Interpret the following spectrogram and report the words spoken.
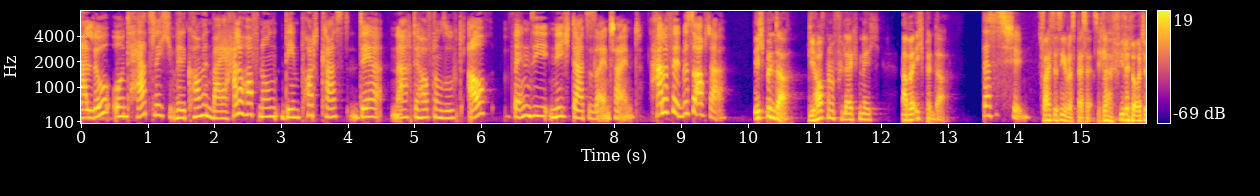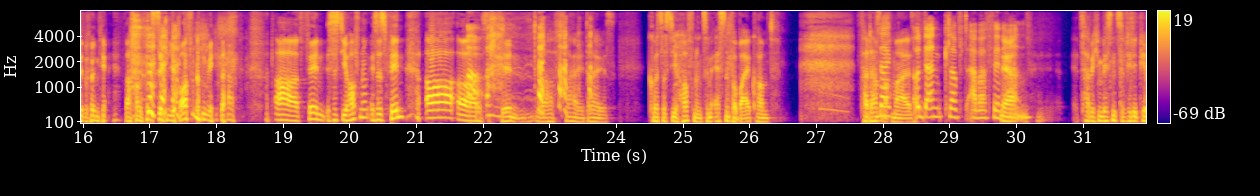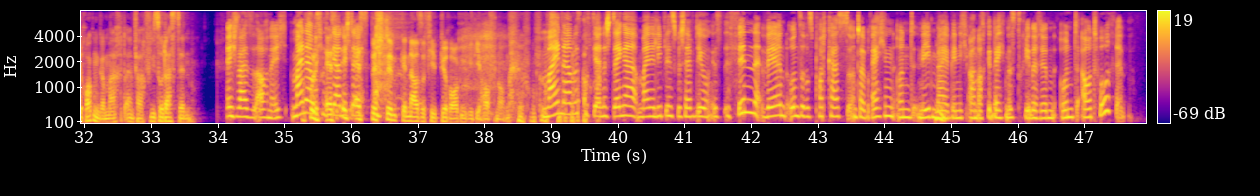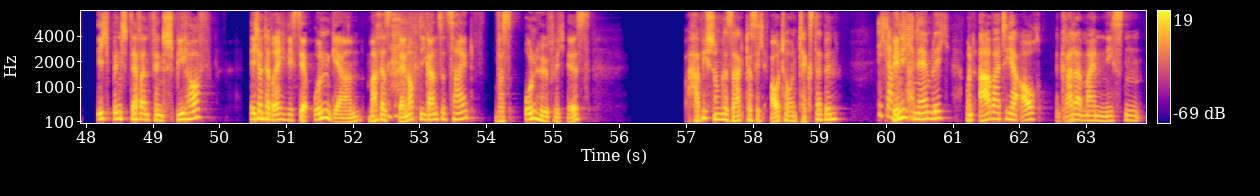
Hallo und herzlich willkommen bei Hallo Hoffnung, dem Podcast, der nach der Hoffnung sucht, auch wenn sie nicht da zu sein scheint. Hallo Phil, bist du auch da? Ich bin da. Die Hoffnung vielleicht nicht, aber ich bin da. Das ist schön. Ich weiß jetzt nicht, ob das besser ist. Ich glaube, viele Leute würden ja, warum ist denn die Hoffnung nicht da? Ah, oh, Finn. Ist es die Hoffnung? Ist es Finn? Oh, oh, oh. Finn. Oh, da ist. Kurz, dass die Hoffnung zum Essen vorbeikommt. Verdammt nochmal. Und dann klopft aber Finn ja. an. Jetzt habe ich ein bisschen zu viele Piroggen gemacht, einfach. Wieso das denn? Ich weiß es auch nicht. Mein Name ist Christiane Stenger. Ich esse bestimmt genauso viel Piroggen wie die Hoffnung. mein Name ist Christiane Stenger. Meine Lieblingsbeschäftigung ist Finn während unseres Podcasts zu unterbrechen und nebenbei hm. bin ich auch noch Gedächtnistrainerin und Autorin. Ich bin Stefan Finn Spielhoff. Ich unterbreche dich sehr ungern, mache es dennoch die ganze Zeit, was unhöflich ist. Habe ich schon gesagt, dass ich Autor und Texter bin? Ich glaube Bin ich halt. nämlich und arbeite ja auch gerade an meinem nächsten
